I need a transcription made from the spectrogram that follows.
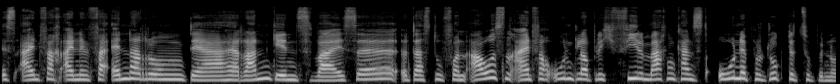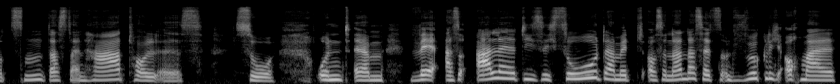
ist einfach eine Veränderung der Herangehensweise, dass du von außen einfach unglaublich viel machen kannst, ohne Produkte zu benutzen, dass dein Haar toll ist. So. Und ähm, wer, also alle, die sich so damit auseinandersetzen und wirklich auch mal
